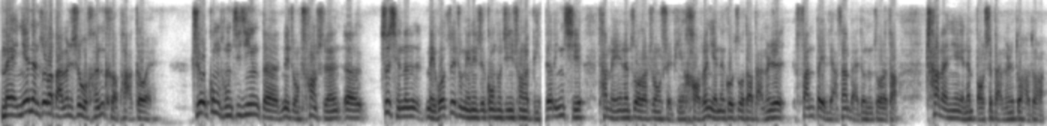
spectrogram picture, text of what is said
每年能做到百分之十五很可怕，各位。只有共同基金的那种创始人，呃，之前的美国最著名的一只共同基金创始人彼得林奇，他每年能做到这种水平，好的年能够做到百分之翻倍两三百都能做得到，差的年也能保持百分之多少多少。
